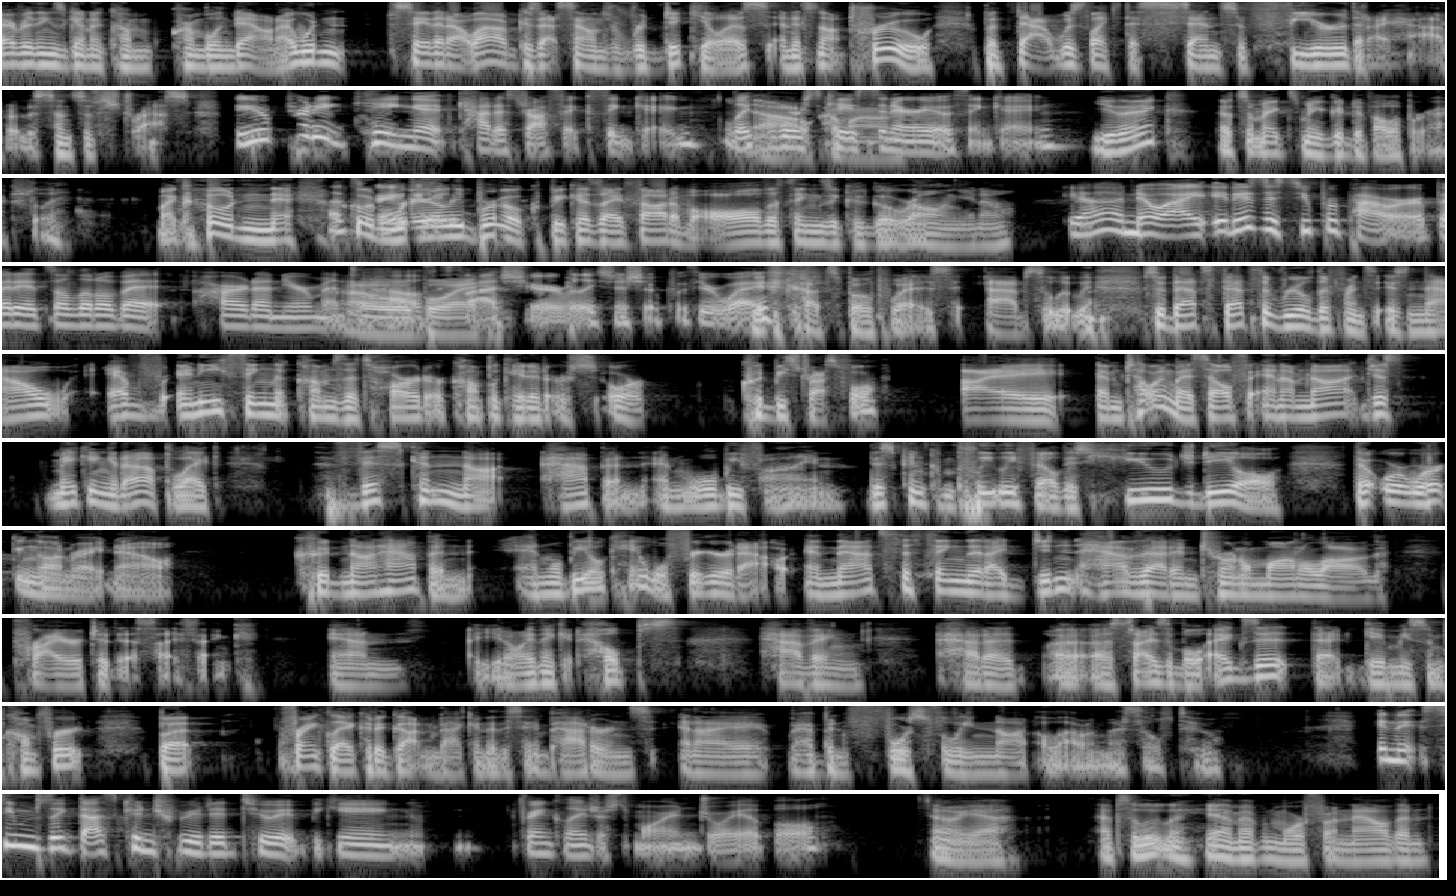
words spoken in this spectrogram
everything's going to come crumbling down. I wouldn't say that out loud because that sounds ridiculous and it's not true, but that was like the sense of fear that I had or the sense of stress. You're pretty king at catastrophic thinking, like no, worst case on. scenario thinking. You think? That's what makes me a good developer actually. My code ne- code rarely broke because I thought of all the things that could go wrong, you know. Yeah, no, I it is a superpower, but it's a little bit hard on your mental oh, health boy. slash your relationship with your wife. It cuts both ways, absolutely. So that's that's the real difference. Is now every, anything that comes that's hard or complicated or or could be stressful, I am telling myself, and I'm not just making it up. Like this cannot happen and we'll be fine. This can completely fail. This huge deal that we're working on right now could not happen and we'll be okay. We'll figure it out. And that's the thing that I didn't have that internal monologue prior to this, I think. And, uh, you know, I think it helps having had a, a sizable exit that gave me some comfort. But frankly, I could have gotten back into the same patterns and I have been forcefully not allowing myself to. And it seems like that's contributed to it being, frankly, just more enjoyable. Oh, yeah. Absolutely. Yeah, I'm having more fun now than,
